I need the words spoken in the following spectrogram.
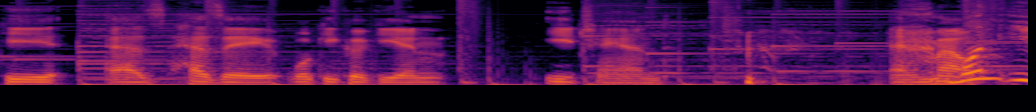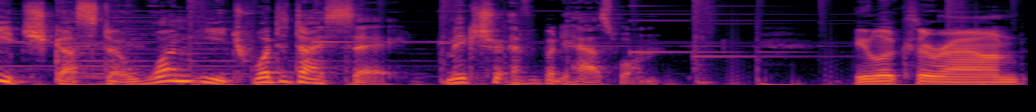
He has has a Wookiee cookie in each hand. and mouth. One each, Gusto. One each. What did I say? Make sure everybody has one. He looks around.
